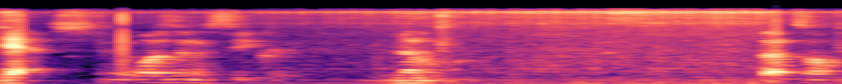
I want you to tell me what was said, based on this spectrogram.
yes, and it wasn't a secret. no. That's all.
